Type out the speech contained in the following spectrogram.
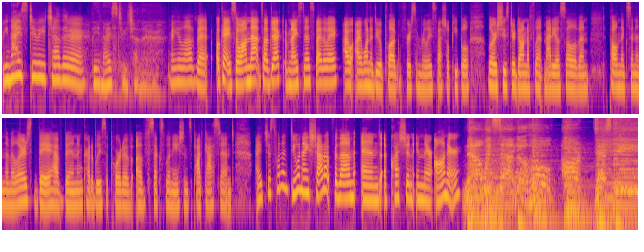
Be nice to each other. Be nice to each other. I love it. Okay, so on that subject of niceness, by the way, I, I want to do a plug for some really special people Laura Schuster, Donna Flint, Maddie O'Sullivan, Paul Nixon, and the Millers. They have been incredibly supportive of Sexplanations podcast. And I just want to do a nice shout out for them and a question in their honor. Now it's time to hold our testes.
